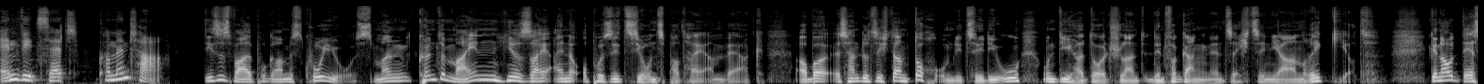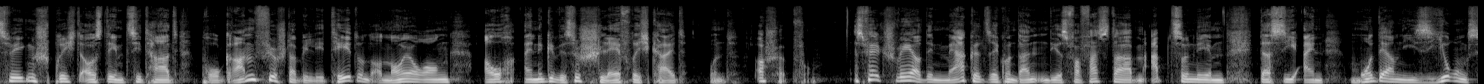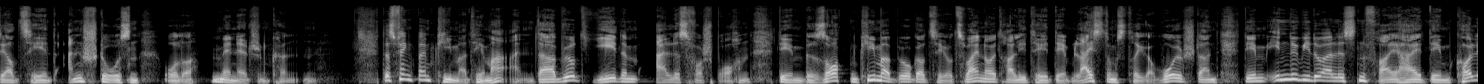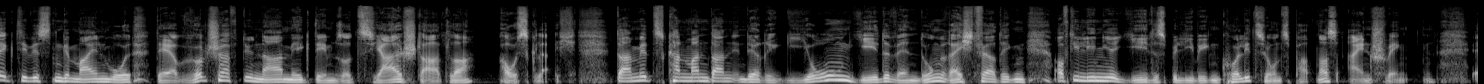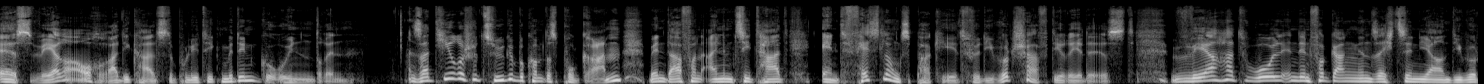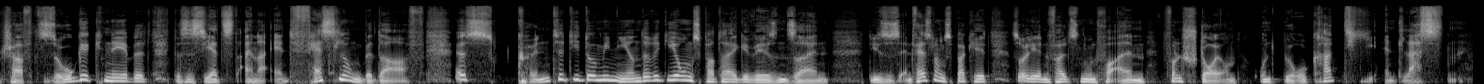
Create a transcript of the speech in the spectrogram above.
NWZ Kommentar dieses Wahlprogramm ist kurios. Man könnte meinen, hier sei eine Oppositionspartei am Werk. Aber es handelt sich dann doch um die CDU und die hat Deutschland in den vergangenen 16 Jahren regiert. Genau deswegen spricht aus dem Zitat Programm für Stabilität und Erneuerung auch eine gewisse Schläfrigkeit und Erschöpfung. Es fällt schwer, den Merkel-Sekundanten, die es verfasst haben, abzunehmen, dass sie ein Modernisierungsjahrzehnt anstoßen oder managen könnten. Das fängt beim Klimathema an. Da wird jedem alles versprochen. Dem besorgten Klimabürger CO2-Neutralität, dem Leistungsträger Wohlstand, dem Individualisten Freiheit, dem Kollektivisten Gemeinwohl, der Wirtschaft Dynamik, dem Sozialstaatler Ausgleich. Damit kann man dann in der Regierung jede Wendung rechtfertigen, auf die Linie jedes beliebigen Koalitionspartners einschwenken. Es wäre auch radikalste Politik mit den Grünen drin. Satirische Züge bekommt das Programm, wenn da von einem Zitat Entfesselungspaket für die Wirtschaft die Rede ist. Wer hat wohl in den vergangenen 16 Jahren die Wirtschaft so geknebelt, dass es jetzt einer Entfesselung bedarf? Es könnte die dominierende Regierungspartei gewesen sein. Dieses Entfesselungspaket soll jedenfalls nun vor allem von Steuern und Bürokratie entlasten.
